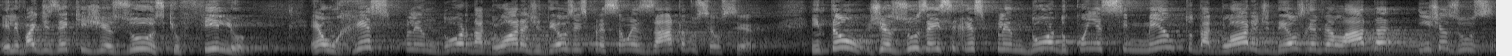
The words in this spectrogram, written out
ele vai dizer que Jesus, que o Filho, é o resplendor da glória de Deus, a expressão exata do seu ser. Então, Jesus é esse resplendor do conhecimento da glória de Deus revelada em Jesus.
